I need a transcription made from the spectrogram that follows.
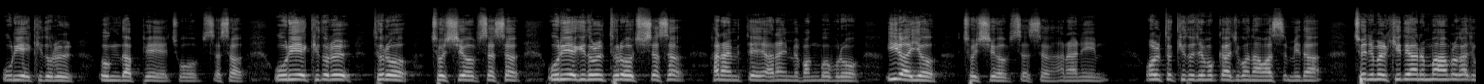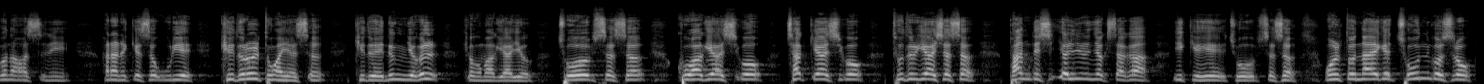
우리의 기도를 응답해 주옵소서. 우리의 기도를 들어 주시옵소서. 우리의 기도를 들어 주셔서 하나님 때 하나님의 방법으로 일하여 주시옵소서. 하나님 오늘 또 기도 제목 가지고 나왔습니다. 주님을 기대하는 마음을 가지고 나왔으니 하나님께서 우리의 기도를 통하여서 기도의 능력을 경험하게 하여 주옵소서. 구하게 하시고 찾게 하시고 두들게 하셔서 반드시 열리는 역사가 있게 해 주옵소서. 오늘 또 나에게 좋은 것으로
